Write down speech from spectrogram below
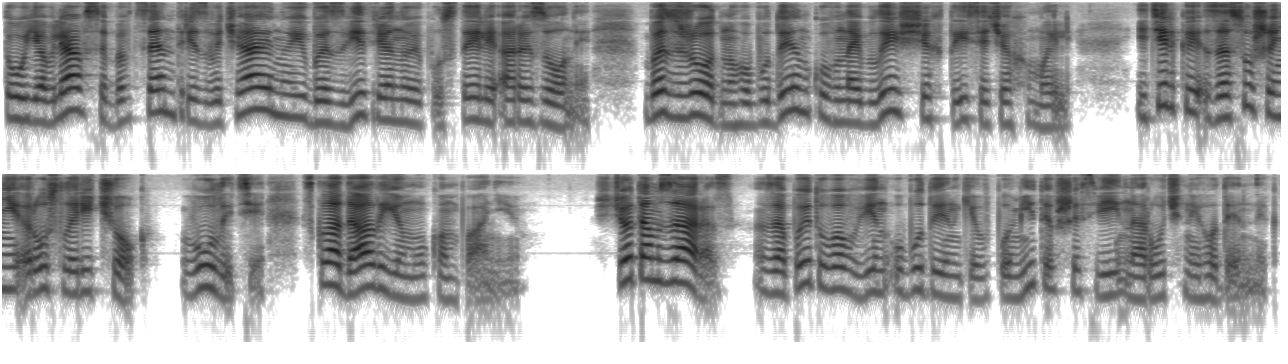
то уявляв себе в центрі звичайної безвітряної пустелі Аризони, без жодного будинку в найближчих тисячах миль, і тільки засушені русла річок, вулиці, складали йому компанію. Що там зараз? запитував він у будинків, помітивши свій наручний годинник.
